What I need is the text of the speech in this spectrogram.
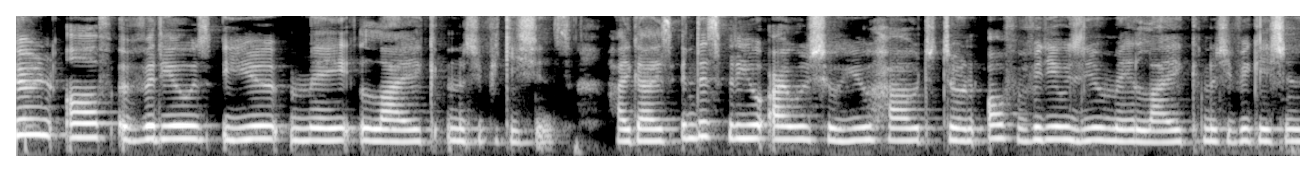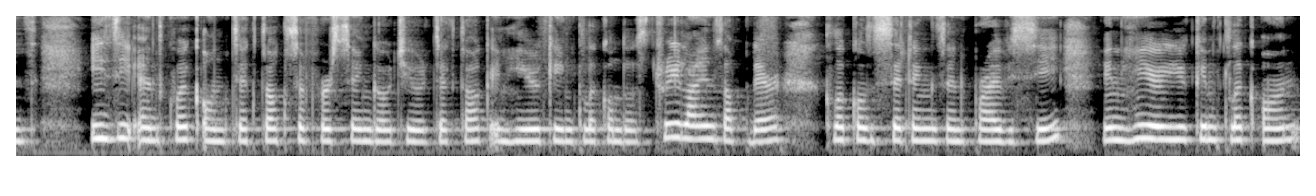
turn off videos you may like notifications. Hi guys in this video i will show you how to turn off videos you may like notifications. Easy and quick on tiktok. So first thing go to your tiktok and here you can click on those three lines up there. Click on settings and privacy and here you can click on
